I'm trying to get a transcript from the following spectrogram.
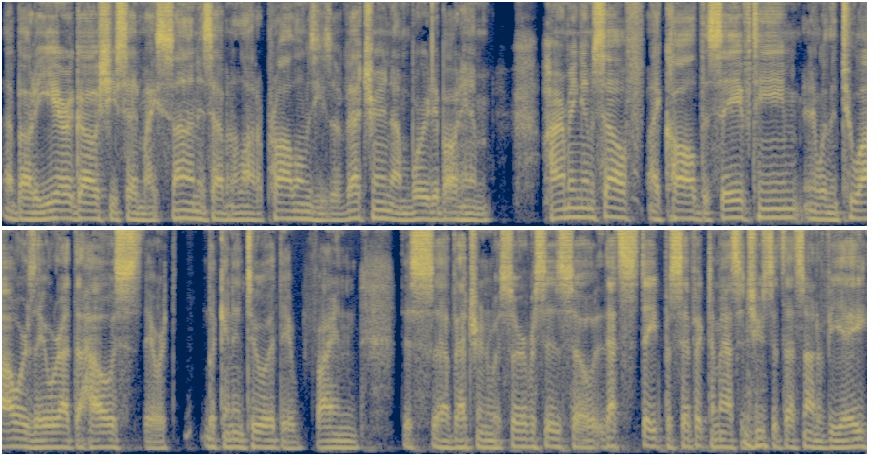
about a year ago. She said, My son is having a lot of problems. He's a veteran. I'm worried about him harming himself. I called the SAVE team, and within two hours, they were at the house. They were looking into it. They were finding this uh, veteran with services. So that's state specific to Massachusetts. Mm-hmm. That's not a VA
